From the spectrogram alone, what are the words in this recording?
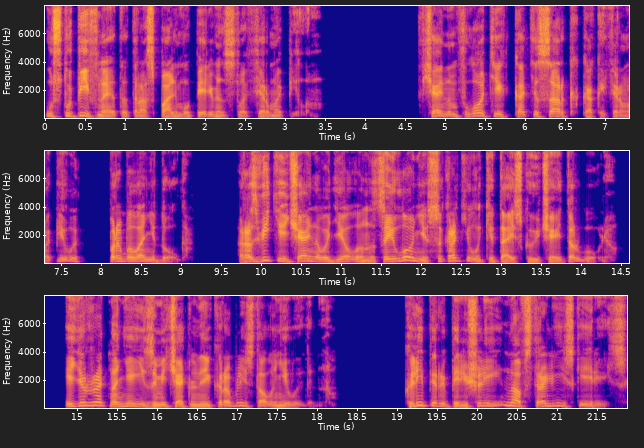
уступив на этот раз пальму первенства фермопилам. В чайном флоте Катя Сарк, как и фермопилы, пробыла недолго. Развитие чайного дела на Цейлоне сократило китайскую чай-торговлю, и держать на ней замечательные корабли стало невыгодным. Клиперы перешли на австралийские рейсы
